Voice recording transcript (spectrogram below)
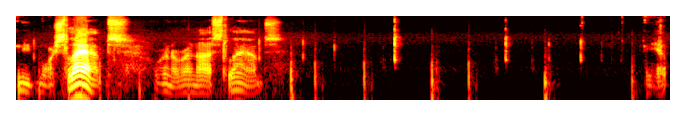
Need more slabs. We're going to run out of slabs. Yep.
